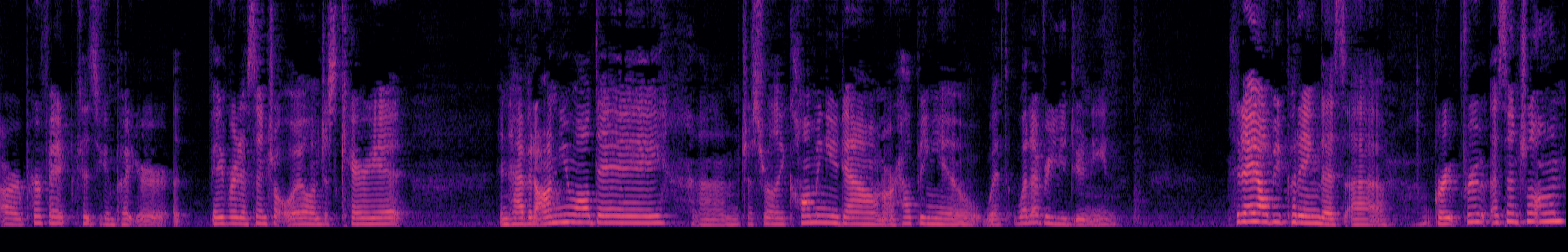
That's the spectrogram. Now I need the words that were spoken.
are perfect because you can put your favorite essential oil and just carry it and have it on you all day, um, just really calming you down or helping you with whatever you do need. Today I'll be putting this uh, grapefruit essential on,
